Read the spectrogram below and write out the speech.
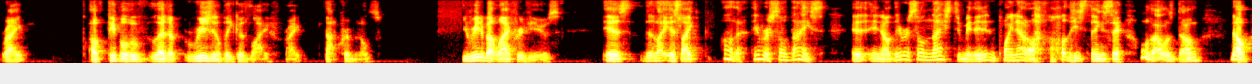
right, of people who've led a reasonably good life, right, not criminals. You read about life reviews, is like it's like, oh, they were so nice it, you know, they were so nice to me. They didn't point out all, all these things. Say, "Oh, that was dumb." No,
